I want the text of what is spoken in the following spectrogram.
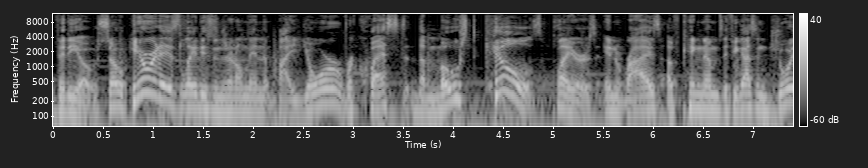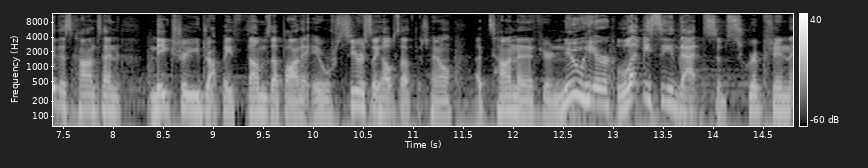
video. So here it is ladies and gentlemen by your request the most kills players in rise of kingdoms. If you guys enjoy this content make sure you drop a thumbs up on it. It seriously helps out the channel a ton and if you're new here let me see that subscription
